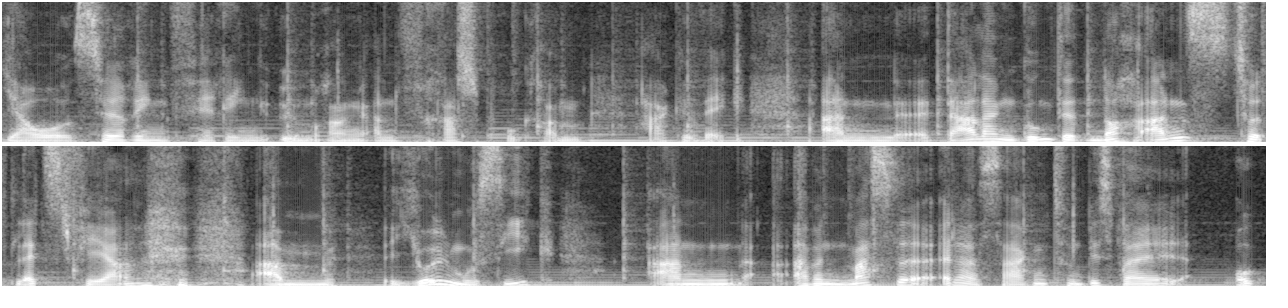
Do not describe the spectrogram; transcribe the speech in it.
Jau, Söring, Ferring, Ömrang an Fraschprogramm Hakeweg. An äh, Dalang gunktet noch ans, tut letzt fair, am Julmusik an aber Masse Eller sagen tun bis weil auch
